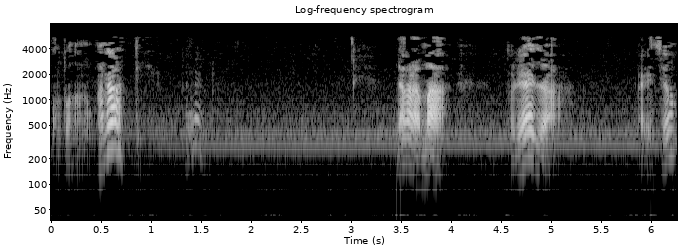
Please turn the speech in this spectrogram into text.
ことなのかなっていう、ね。だからまあ、とりあえずは、あれですよ。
